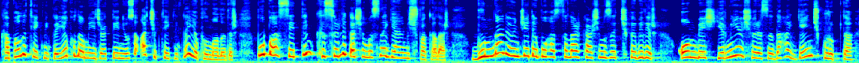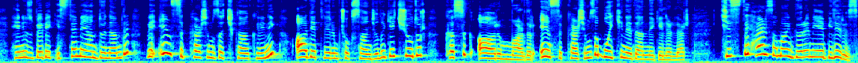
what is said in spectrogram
kapalı teknikle yapılamayacak deniyorsa açık teknikle yapılmalıdır. Bu bahsettiğim kısırlık aşamasına gelmiş vakalar. Bundan önce de bu hastalar karşımıza çıkabilir. 15-20 yaş arasında daha genç grupta henüz bebek istemeyen dönemde ve en sık karşımıza çıkan klinik adetlerim çok sancılı geçiyordur. Kasık ağrım vardır. En sık karşımıza bu iki nedenle gelirler. Kisti her zaman göremeyebiliriz.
